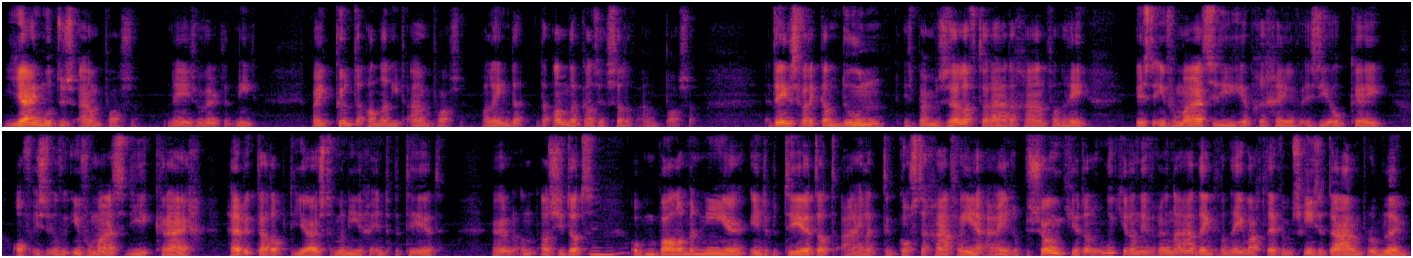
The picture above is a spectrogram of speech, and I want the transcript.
jij moet dus aanpassen. Nee, zo werkt het niet. Maar je kunt de ander niet aanpassen. Alleen de, de ander kan zichzelf aanpassen. Het enige wat ik kan doen, is bij mezelf te raden gaan van, hé, hey, is de informatie die ik heb gegeven, is die oké? Of is de informatie die ik krijg, heb ik dat op de juiste manier geïnterpreteerd? als je dat mhm. op een bepaalde manier interpreteert dat eigenlijk ten koste gaat van je eigen persoontje, dan moet je dan even gaan nadenken van hé, hey, wacht even, misschien zit daar een probleem.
